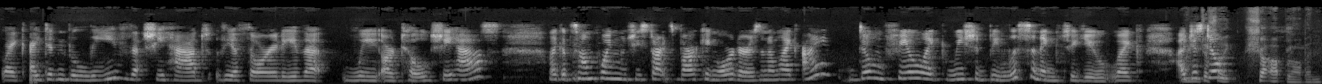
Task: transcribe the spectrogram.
like, I didn't believe that she had the authority that we are told she has. Like, at some point when she starts barking orders, and I'm like, I don't feel like we should be listening to you. Like, I And just just don't. like shut up, Robin.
